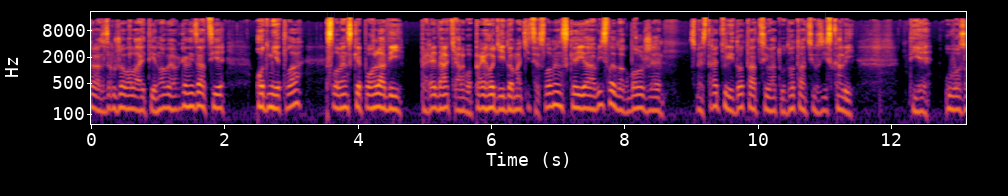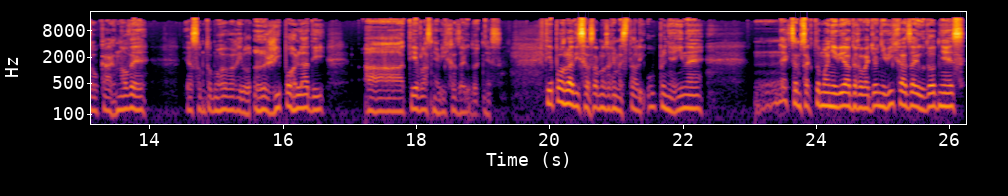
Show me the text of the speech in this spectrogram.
ktorá združovala aj tie nové organizácie, odmietla slovenské pohľady predať alebo prehodiť do Matice Slovenskej a výsledok bol, že sme stratili dotáciu a tú dotáciu získali tie úvozovkách nové, ja som tomu hovoril, lži pohľady a tie vlastne vychádzajú do dnes. Tie pohľady sa samozrejme stali úplne iné. Nechcem sa k tomu ani vyjadrovať, oni vychádzajú dodnes.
